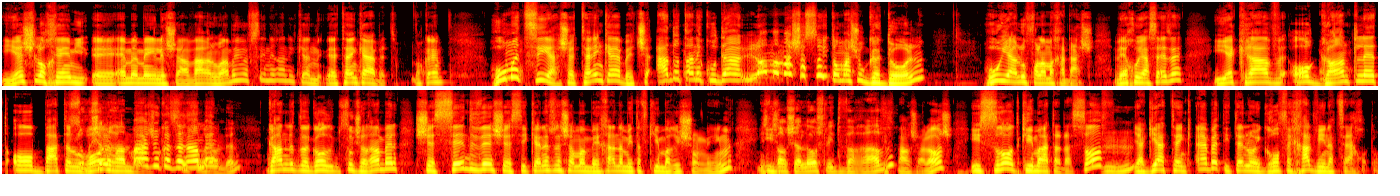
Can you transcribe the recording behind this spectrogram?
יש לוחם אה, MMA לשעבר, הוא היה ב-UFC נראה לי, כן, אה, טנק אבט, אוקיי? הוא מציע שטנק אבט, שעד אותה נקודה לא ממש עשו איתו משהו גדול, הוא יהיה אלוף עולם החדש. ואיך הוא יעשה את זה? יהיה קרב או גאנטלט או באטל רול. סוג של רמבל. משהו כזה רמבל. גאנטלט וגול, סוג של רמבל, שסיד ושס ייכנס לשם באחד המתאפקים הראשונים. מספר שלוש לדבריו. מספר שלוש, ישרוד כמעט עד הסוף, יגיע טנק אבט, ייתן לו אגרוף אחד וינצח אותו.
